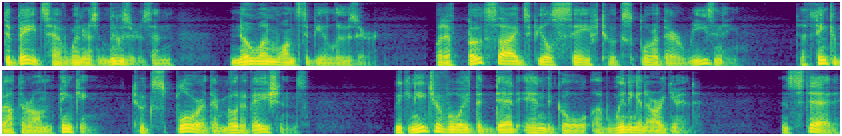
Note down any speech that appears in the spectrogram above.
Debates have winners and losers, and no one wants to be a loser. But if both sides feel safe to explore their reasoning, to think about their own thinking, to explore their motivations, we can each avoid the dead end goal of winning an argument. Instead,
